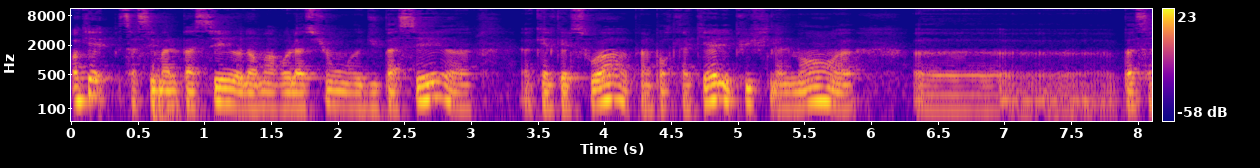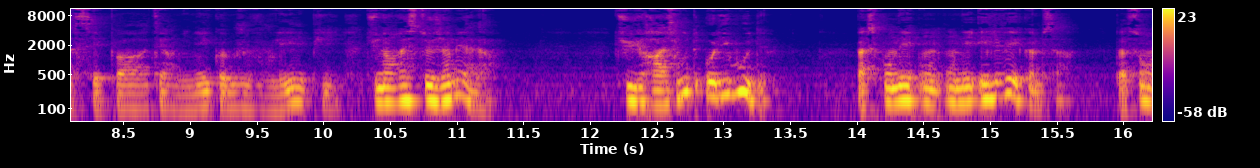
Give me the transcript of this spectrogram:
ok, ça s'est mal passé euh, dans ma relation euh, du passé, euh, quelle qu'elle soit, peu importe laquelle, et puis finalement, euh, bah, ça s'est pas terminé comme je voulais, et puis tu n'en restes jamais à là. Tu rajoutes Hollywood, parce qu'on est, on, est élevé comme ça. De toute façon,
